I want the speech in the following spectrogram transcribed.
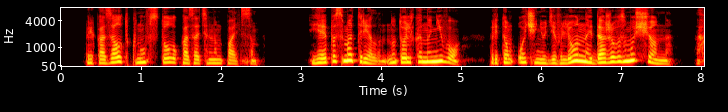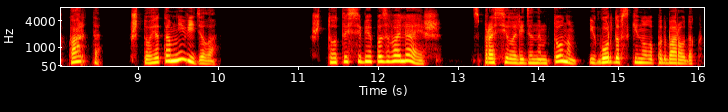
— приказал, ткнув стол указательным пальцем. Я и посмотрела, но только на него, притом очень удивленно и даже возмущенно. А карта? Что я там не видела? «Что ты себе позволяешь?» — спросила ледяным тоном и гордо вскинула подбородок.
